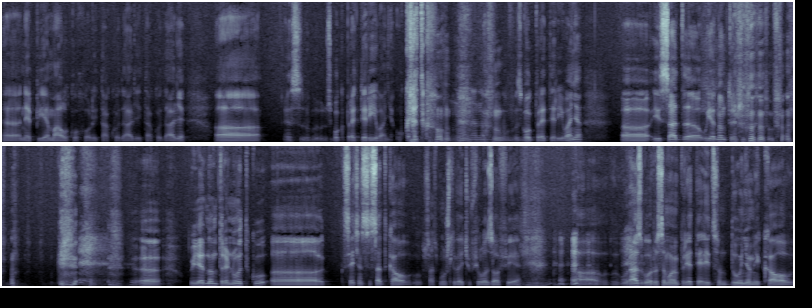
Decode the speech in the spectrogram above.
e, ne pijem alkohol i tako dalje i tako dalje. A, zbog preterivanja, ukratko, no, no, no. zbog preterivanja. Uh, I sad uh, u jednom trenutku uh, u jednom trenutku uh, sećam se sad kao, sad smo ušli već u filozofije, uh, u razgovoru sa mojom prijateljicom Dunjom i kao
